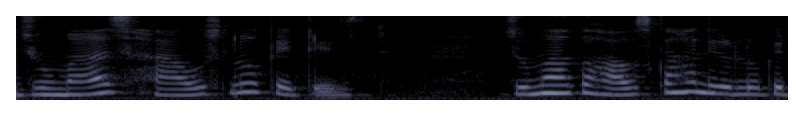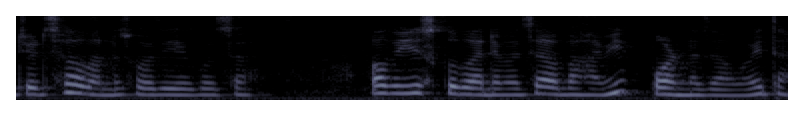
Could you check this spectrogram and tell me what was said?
Jhuma's house located झुमाको हाउस कहाँनिर लोकेटेड छ भनेर सोधिएको छ। अब यसको बारेमा चाहिँ अब हामी पढ्न जाउँ है त।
